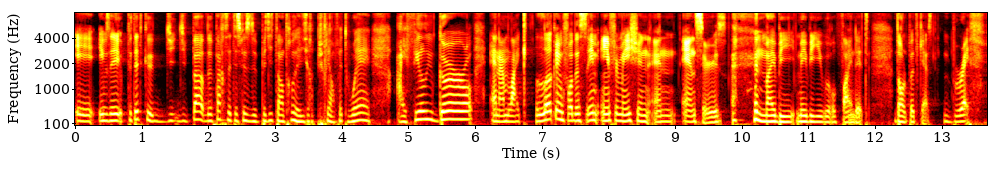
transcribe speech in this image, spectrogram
Et, vous allez, peut-être que du par, de par cette espèce de petite intro, vous allez dire, purée, en fait, ouais, I feel you, girl, and I'm like looking for the same information and answers. and maybe, maybe you will find it dans le podcast. Bref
